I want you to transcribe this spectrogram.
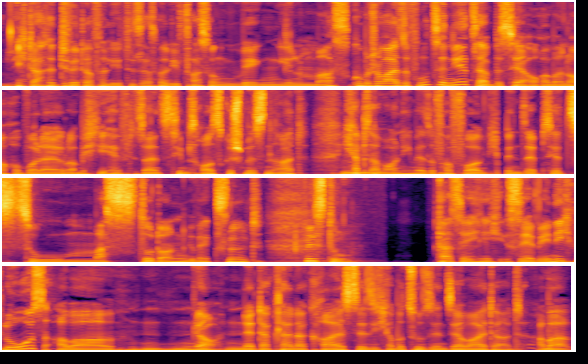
Ich dachte, Twitter verliert jetzt erstmal die Fassung wegen Elon Musk. Komischerweise funktioniert es ja bisher auch immer noch, obwohl er, glaube ich, die Hälfte seines Teams rausgeschmissen hat. Ich habe es mhm. aber auch nicht mehr so verfolgt. Ich bin selbst jetzt zu Mastodon gewechselt. Bist du? Tatsächlich ist sehr wenig los, aber ja, ein netter kleiner Kreis, der sich aber zusehends erweitert. Aber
